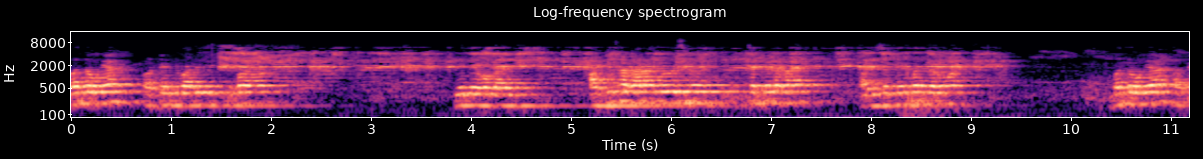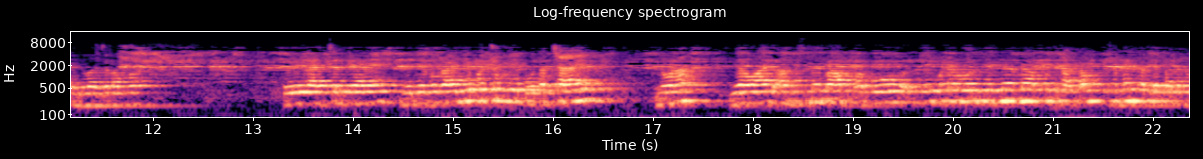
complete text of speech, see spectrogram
बंद हो गया और फिर दोबारा ये देखो गाइस, अब दूसरा गाना जो इसमें चलने लगा है अब इसे फिर बंद करूँगा। बंद हो गया, और फिर दोबारा चलाऊँगा। तो ये गाइस चल गया है। ये देखो गाइस ये बच्चों के लिए बहुत अच्छा है। नोना ये आवाज़, अब इसमें मैं आप आपको एक बटन और देखने मैं आपको दिखाता हूँ, इसे बंद कर दिया पहले तो।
